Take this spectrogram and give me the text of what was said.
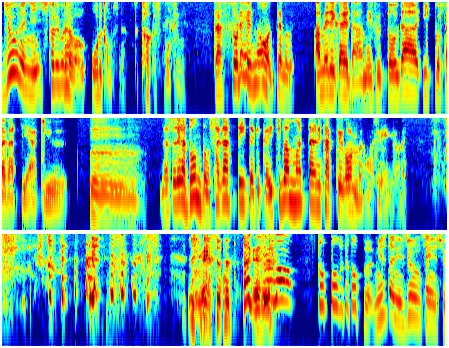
10年に1人ぐらいはおるかもしれない各スポーツに。だそれの、多分アメリカで言うとアメフトが1個下がって野球。うんうんうんうん。だそれがどんどん下がっていった結果、一番末端に卓球がおるのかもしれへんけどね。卓球のトップオブザトップ水谷隼選手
